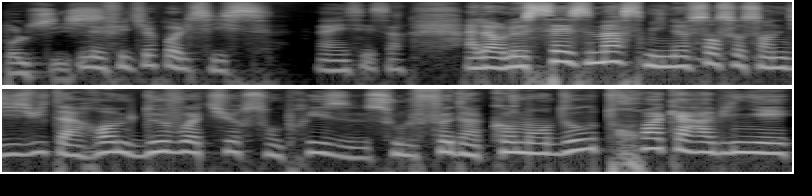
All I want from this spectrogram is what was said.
Paul VI. Le futur Paul VI. Oui, c'est ça. Alors, le 16 mars 1978, à Rome, deux voitures sont prises sous le feu d'un commando. Trois carabiniers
